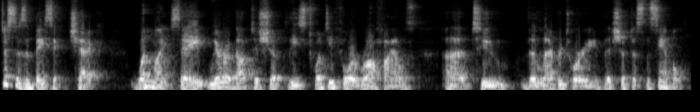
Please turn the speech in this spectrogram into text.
Just as a basic check, one might say we are about to ship these 24 raw files uh, to the laboratory that shipped us the sample.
